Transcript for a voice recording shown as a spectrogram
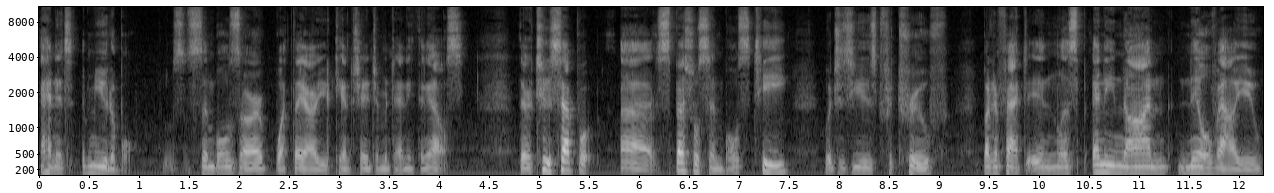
and it's immutable. Symbols are what they are; you can't change them into anything else. There are two separate uh, special symbols: T, which is used for truth, but in fact, in Lisp, any non nil value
